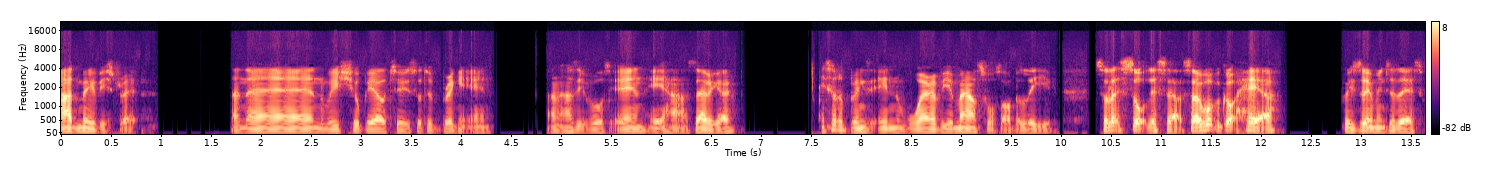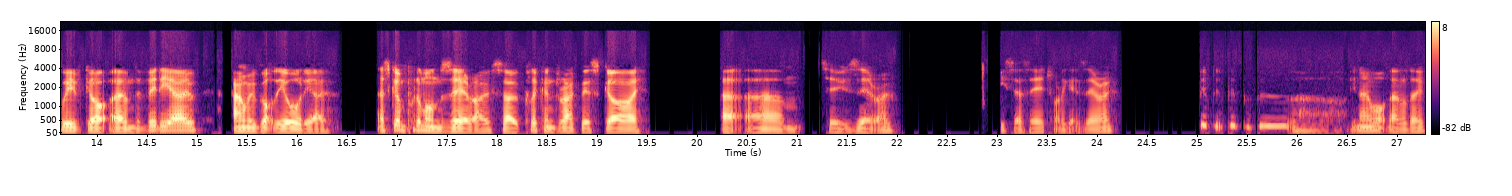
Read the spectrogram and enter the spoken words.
add movie strip. And then we should be able to sort of bring it in. And has it brought it in? It has. There we go. It sort of brings it in wherever your mouse was, I believe. So let's sort this out. So what we've got here, if we zoom into this, we've got um, the video, and we've got the audio. Let's go and put them on zero. So click and drag this guy uh, um, to zero. He says here, trying to get zero. Boop, boop, boop, oh, you know what that'll do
